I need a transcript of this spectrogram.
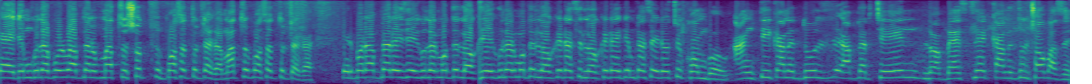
এই আইটেমগুলো পড়বে আপনার মাত্র সত্তর, পঁচাত্তর টাকা, মাত্র পঁচাত্তর টাকা। এরপরে আপনার এই যে এগুলোর মধ্যে লক এগুলোর মধ্যে লকেট আছে লকেট আইটেমটা আছে, এটা হচ্ছে কম্বো আংটি, কানের দুল, আপনার চেন ব্যাসলেট কানের দুল সব আছে।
